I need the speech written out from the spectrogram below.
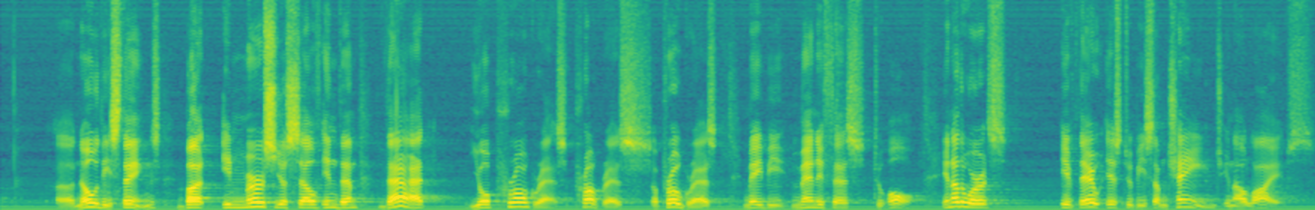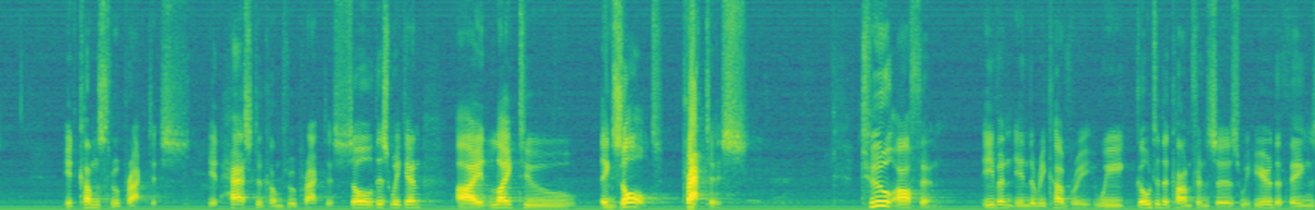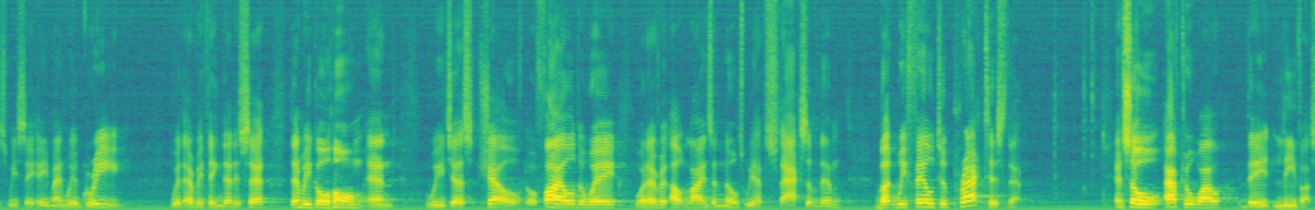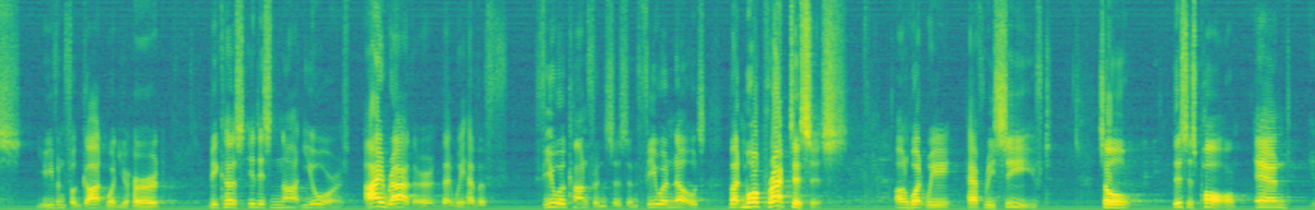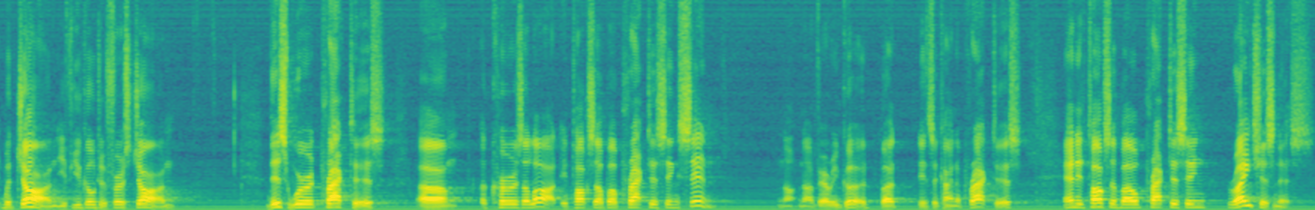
uh, know these things, but immerse yourself in them. That your progress, progress, or progress may be manifest to all. In other words, if there is to be some change in our lives, it comes through practice. It has to come through practice. So this weekend, I like to exalt practice. Too often, even in the recovery, we go to the conferences, we hear the things, we say amen, we agree with everything that is said. Then we go home and we just shelved or filed away whatever outlines and notes. We have stacks of them, but we fail to practice them. And so after a while, they leave us. You even forgot what you heard because it is not yours. I rather that we have fewer conferences and fewer notes, but more practices on what we have received. So this is Paul, and with John, if you go to First John, this word practice um, occurs a lot. It talks about practicing sin. Not, not very good, but it's a kind of practice. And it talks about practicing righteousness.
